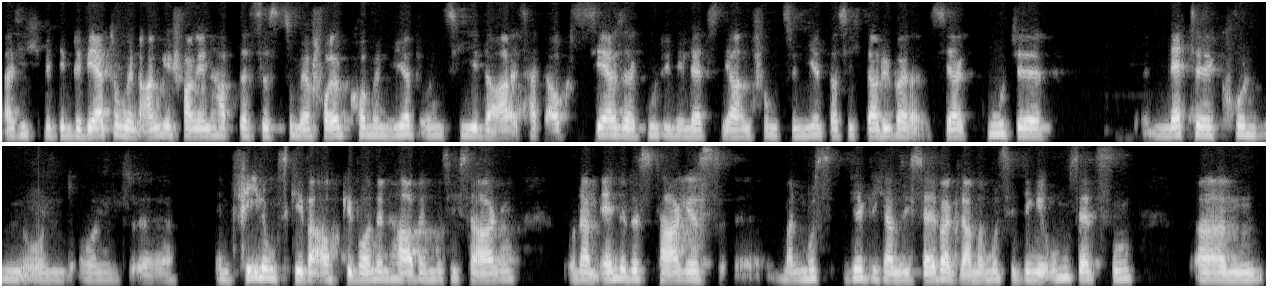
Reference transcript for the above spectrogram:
als ich mit den Bewertungen angefangen habe, dass es zum Erfolg kommen wird. Und siehe da, es hat auch sehr, sehr gut in den letzten Jahren funktioniert, dass ich darüber sehr gute, nette Kunden und, und äh, Empfehlungsgeber auch gewonnen habe, muss ich sagen. Und am Ende des Tages, äh, man muss wirklich an sich selber glauben, man muss die Dinge umsetzen. Ähm,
